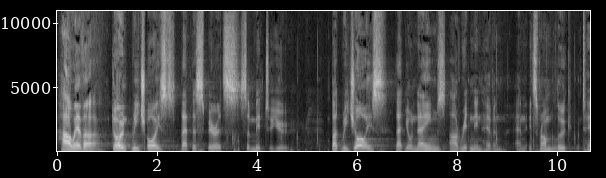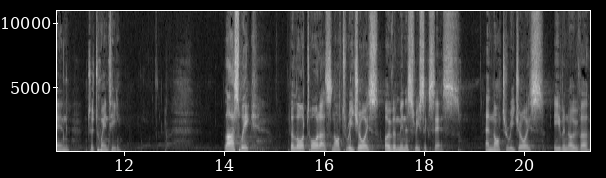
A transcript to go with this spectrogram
However, don't rejoice that the spirits submit to you, but rejoice that your names are written in heaven. And it's from Luke 10 to 20. Last week, the Lord taught us not to rejoice over ministry success and not to rejoice even over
